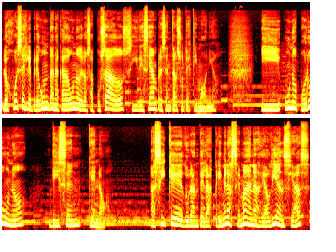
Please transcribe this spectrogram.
Los jueces le preguntan a cada uno de los acusados si desean presentar su testimonio. Y uno por uno dicen que no. Así que durante las primeras semanas de audiencias,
